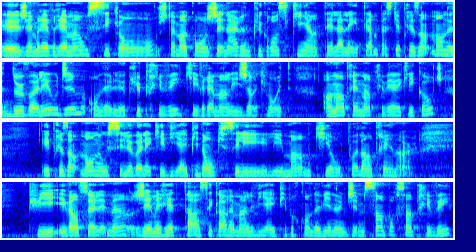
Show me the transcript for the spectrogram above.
Euh, j'aimerais vraiment aussi qu'on justement qu'on génère une plus grosse clientèle à l'interne parce que présentement on a deux volets au gym. On a le club privé qui est vraiment les gens qui vont être en entraînement privé avec les coachs. Et présentement, on a aussi le volet qui est VIP, donc c'est les, les membres qui n'ont pas d'entraîneur. Puis éventuellement, j'aimerais tasser carrément le VIP pour qu'on devienne un gym 100% privé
